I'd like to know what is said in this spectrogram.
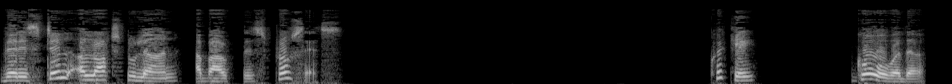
There is still a lot to learn about this process. Quickly, go over the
